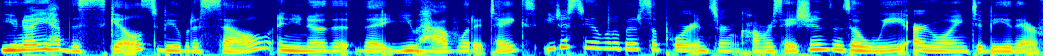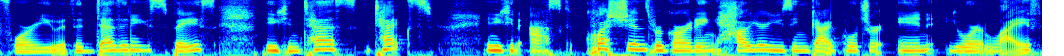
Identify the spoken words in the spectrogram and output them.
you know you have the skills to be able to sell and you know that that you have what it takes. You just need a little bit of support in certain conversations. And so we are going to be there for you. It's a designated space that you can test text and you can ask questions regarding how you're using guide culture in your life.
